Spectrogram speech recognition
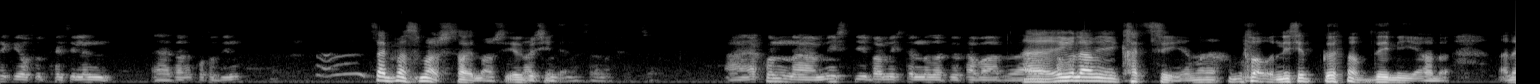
থেকে ওষুধ খাইছিলেন তার কতদিন? চার পাঁচ মাস ছয় মাস এর বেশি না আহ, এখন মিষ্টি বা মিষ্টান্ন জাতীয় খাবার হ্যাঁ এগুলো আমি খাচ্ছি মানে নিষেধ করে দেয়নি এখনও। মানে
